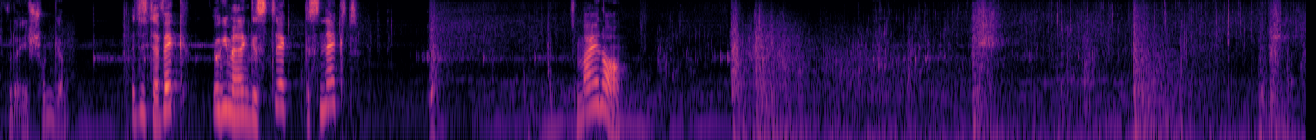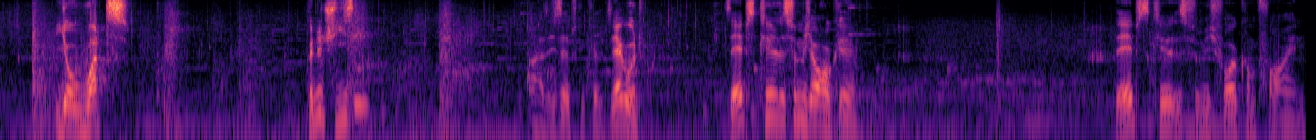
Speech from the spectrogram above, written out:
Ich würde eigentlich schon gern... Jetzt ist der weg. Irgendjemand hat ihn gesteckt, gesnackt. Das ist meiner. Yo, what? Könnt ihr schießen? Ah, sich selbst gekillt. Sehr gut. Selbstkill ist für mich auch okay. Selbstkill ist für mich vollkommen fein.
